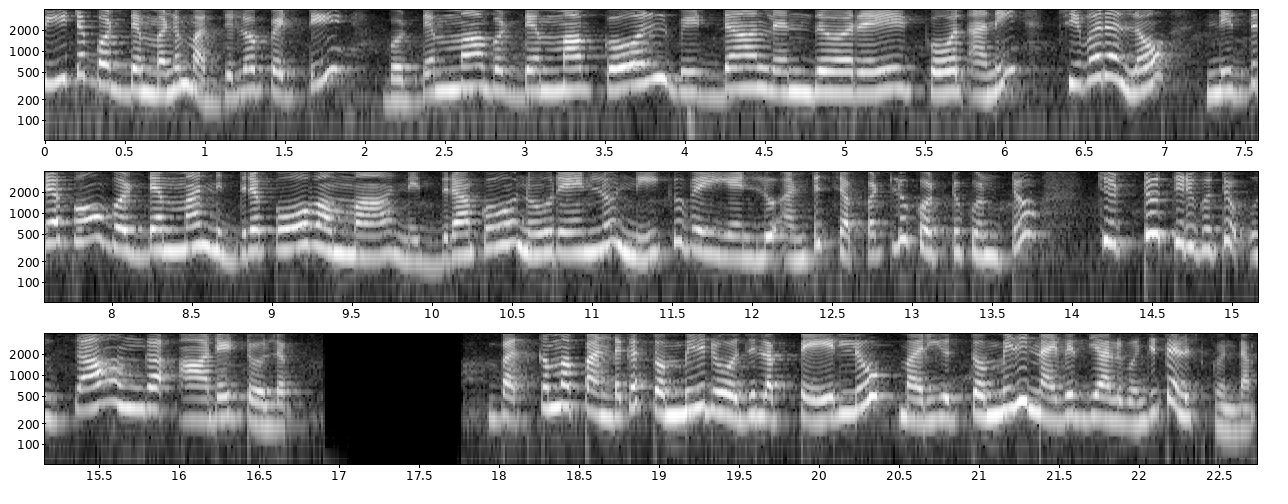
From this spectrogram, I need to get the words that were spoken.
పీట బొడ్డెమ్మను మధ్యలో పెట్టి బొడ్డెమ్మ బొడ్డెమ్మ కోల్ బిడ్డ లెందోరే కోల్ అని చివరలో నిద్రపో బొడ్డెమ్మ నిద్రపోవమ్మ నిద్రకు నూరేండ్లు నీకు వెయ్యేండ్లు అంటూ చప్పట్లు కొట్టుకుంటూ చుట్టూ తిరుగుతూ ఉత్సాహంగా ఆడేటోళ్ళం. బతుకమ్మ పండుగ తొమ్మిది రోజుల పేర్లు మరియు తొమ్మిది నైవేద్యాల గురించి తెలుసుకుందాం.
